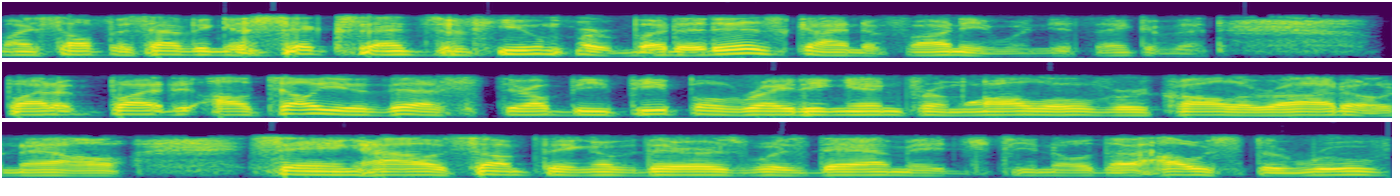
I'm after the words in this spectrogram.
myself as having a sick sense of humor, but it is kind of funny when you think of it. But but I'll tell you this: there'll be people writing in from all over Colorado now, saying how something of theirs was damaged. You know, the house, the roof.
